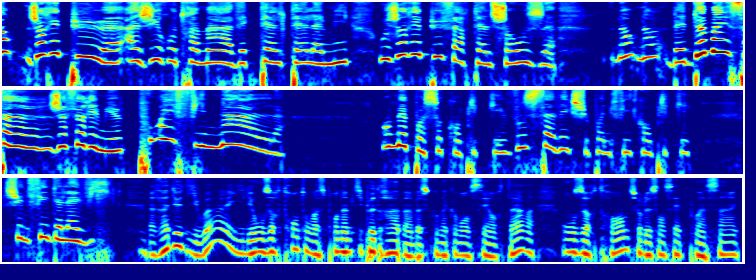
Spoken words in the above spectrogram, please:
Non, j'aurais pu euh, agir autrement avec tel, tel ami, ou j'aurais pu faire telle chose. Non, non, ben demain, ça, je ferai mieux. Point final. On met pas ça compliqué. Vous savez que je suis pas une fille compliquée. Je suis une fille de la vie. Radio Diwa, il est 11h30, on va se prendre un petit peu de rab hein, parce qu'on a commencé en retard. 11h30 sur le 107.5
